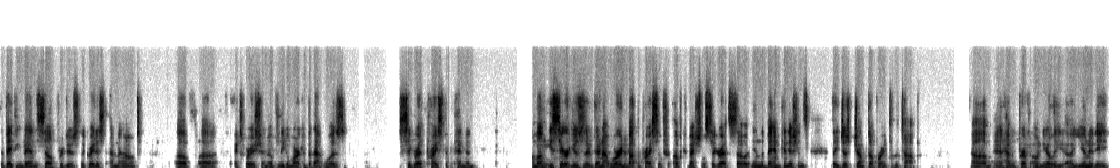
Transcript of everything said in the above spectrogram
the vaping ban itself produced the greatest amount of uh, exploration of legal market, but that was cigarette price dependent. Among e-cigarette users, they're, not worried about the price of, of conventional cigarettes. So in the ban conditions, they just jumped up right to the top. Um, and having perfect, oh, nearly uh, unity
